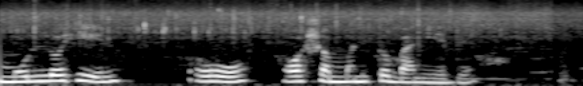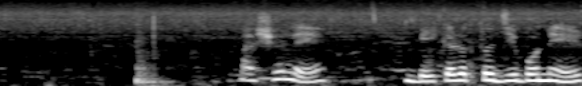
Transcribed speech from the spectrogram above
মূল্যহীন ও অসম্মানিত বানিয়ে দেয়। আসলে বেকারত্ব জীবনের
